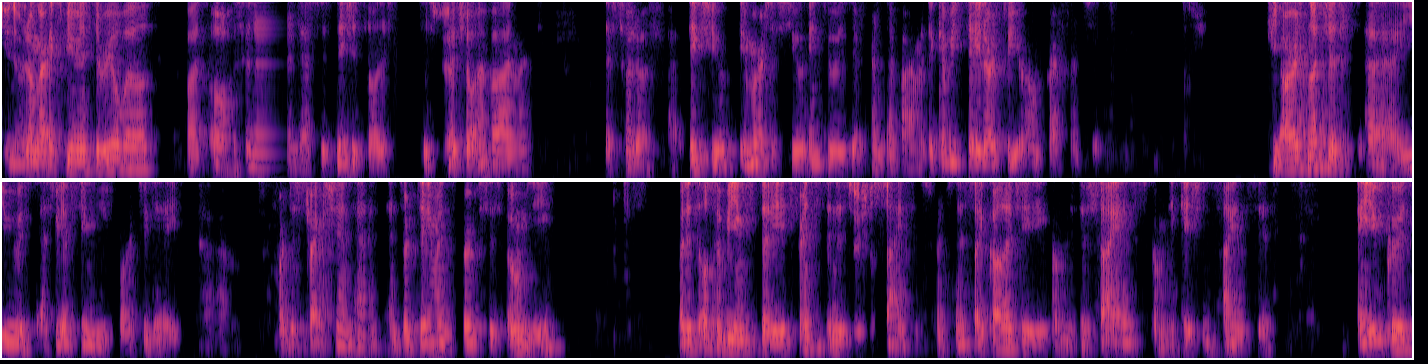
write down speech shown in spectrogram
you no longer experience the real world, but all of a sudden there's this digital, this, this virtual environment that sort of takes you, immerses you into a different environment. It can be tailored to your own preferences. VR is not just uh, used, as we have seen before today, um, for distraction and entertainment purposes only, but it's also being studied, for instance, in the social sciences, for instance, psychology, cognitive science, communication sciences. And you could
